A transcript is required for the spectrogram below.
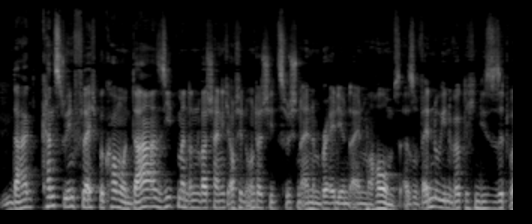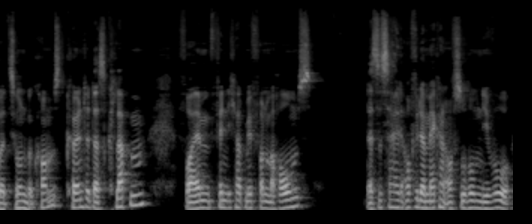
da kannst du ihn vielleicht bekommen und da sieht man dann wahrscheinlich auch den Unterschied zwischen einem Brady und einem Mahomes. Also wenn du ihn wirklich in diese Situation bekommst, könnte das klappen. Vor allem finde ich, hat mir von Mahomes, das ist halt auch wieder meckern auf so hohem Niveau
